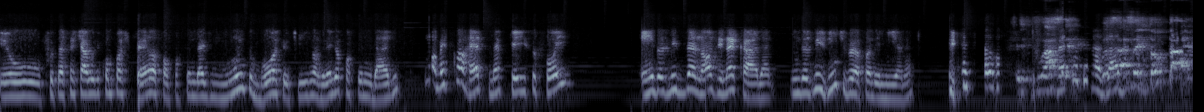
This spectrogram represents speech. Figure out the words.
Eu fui para Santiago de Compostela, foi uma oportunidade muito boa que eu tive, uma grande oportunidade. No momento correto, né? Porque isso foi em 2019, né, cara? Em 2020 veio a pandemia, né? Você acertou o time.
